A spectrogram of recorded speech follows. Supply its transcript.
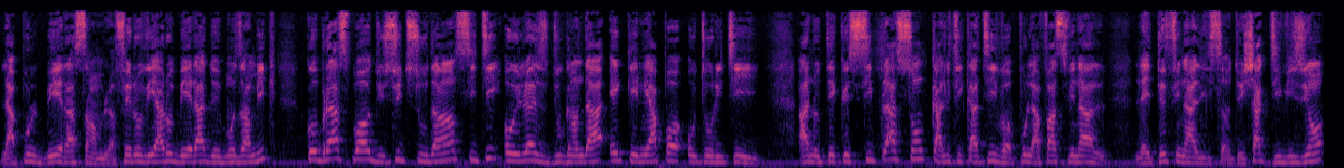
La poule B rassemble Ferroviario Beira de Mozambique, Cobra Sport du Sud-Soudan, City Oilers d'Ouganda et Kenya Port Authority. A noter que six places sont qualificatives pour la phase finale. Les deux finalistes de chaque division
